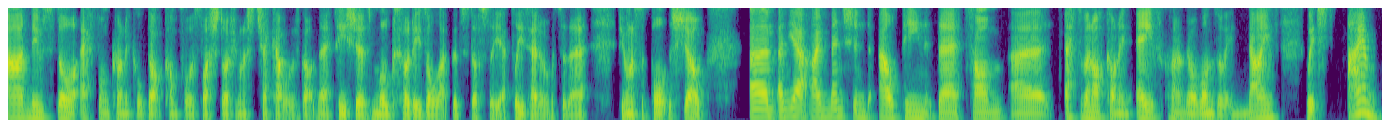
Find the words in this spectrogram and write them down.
our new store, f1chronicle.com forward slash store. If you want to check out what we've got there t shirts, mugs, hoodies, all that good stuff. So, yeah, please head over to there if you want to support the show. Um, and yeah, I mentioned Alpine there, Tom. Uh, Esteban Ocon in eighth, Fernando Alonso in ninth, which I am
